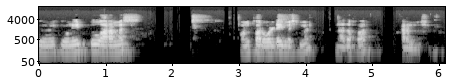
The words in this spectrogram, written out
you, you need two RMS one for voltage measurement another for current measurement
